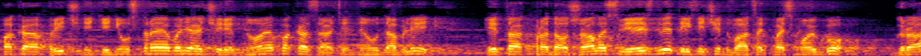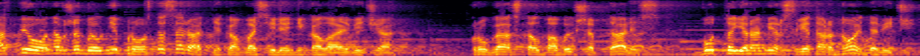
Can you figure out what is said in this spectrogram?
пока опричники не устраивали очередное показательное удавление. И так продолжалось весь 2028 год. Граф Пионов же был не просто соратником Василия Николаевича. В кругах столбовых шептались, будто Яромир Свет Арнольдович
